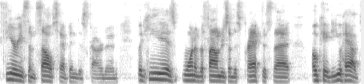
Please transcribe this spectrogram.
theories themselves have been discarded, but he is one of the founders of this practice that, okay, do you have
